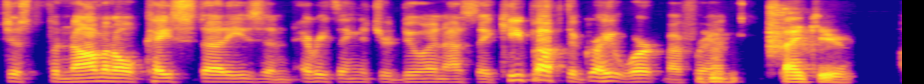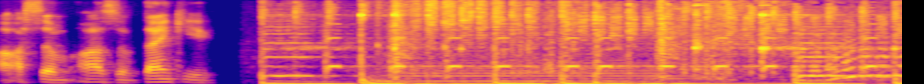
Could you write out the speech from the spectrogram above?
just phenomenal case studies and everything that you're doing. I say, keep up the great work, my friend. Thank you. Awesome, awesome. Thank you. Thank you.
